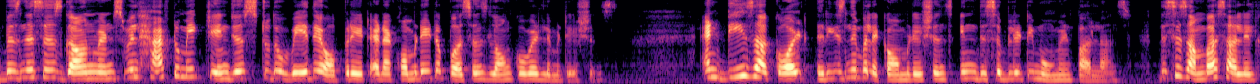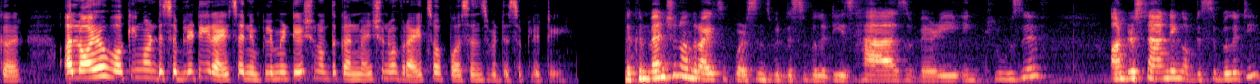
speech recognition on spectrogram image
businesses, governments will have to make changes to the way they operate and accommodate a person's long COVID limitations and these are called reasonable accommodations in disability movement parlance. This is Amba Salilkar, a lawyer working on disability rights and implementation of the Convention of Rights of Persons with Disability. The Convention on the Rights of Persons with Disabilities has a very inclusive understanding of disability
